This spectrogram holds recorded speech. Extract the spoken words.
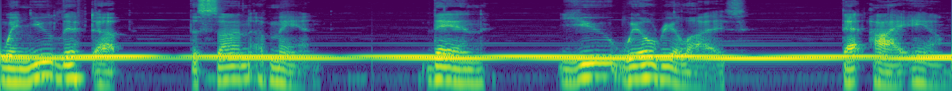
When you lift up the Son of Man, then you will realize that I am,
